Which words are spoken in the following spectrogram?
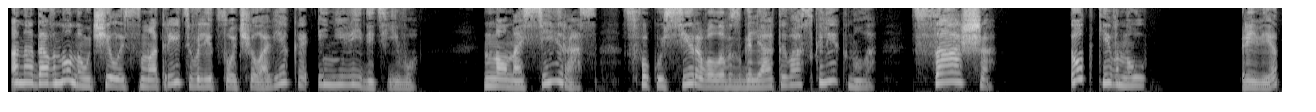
Она давно научилась смотреть в лицо человека и не видеть его. Но на сей раз сфокусировала взгляд и воскликнула. «Саша!» Тот кивнул. «Привет.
